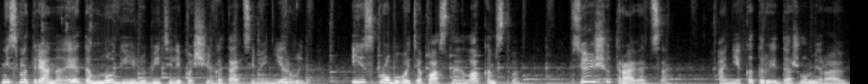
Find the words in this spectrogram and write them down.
Несмотря на это, многие любители пощекотать себе нервы и испробовать опасное лакомство все еще травятся, а некоторые даже умирают.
